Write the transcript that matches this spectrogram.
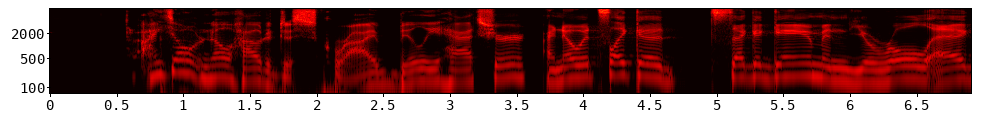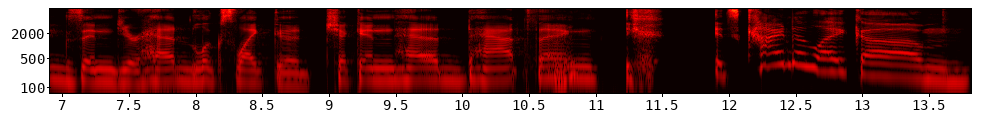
I don't know how to describe Billy Hatcher. I know it's like a Sega game and you roll eggs and your head looks like a chicken head hat thing. Mm-hmm. it's kind of like um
